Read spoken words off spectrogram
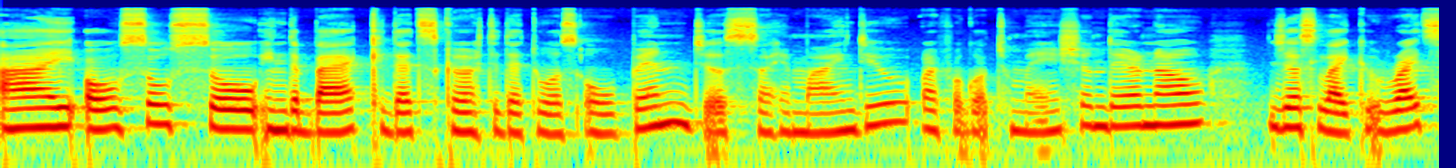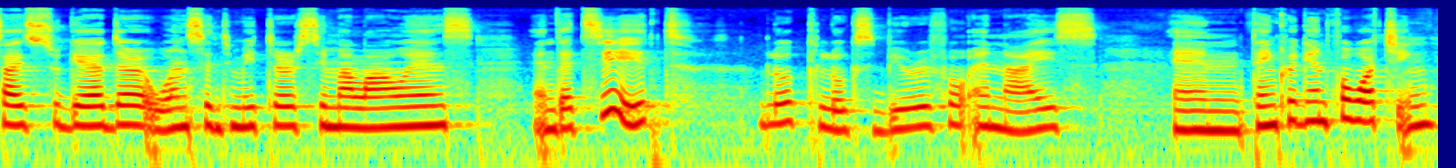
I also sew in the back that skirt that was open just to remind you I forgot to mention there now. Just like right sides together one centimeter seam allowance and that's it. Look looks beautiful and nice. And thank you again for watching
